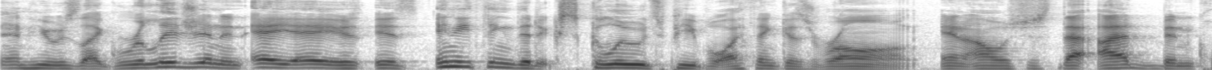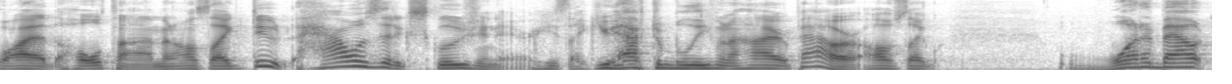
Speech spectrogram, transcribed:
And he was like, religion and AA is, is anything that excludes people, I think is wrong. And I was just that I'd been quiet the whole time. And I was like, dude, how is it exclusionary? He's like, you have to believe in a higher power. I was like, what about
